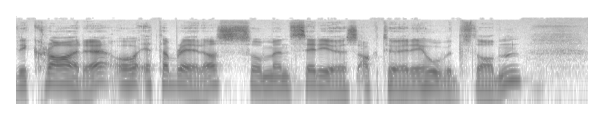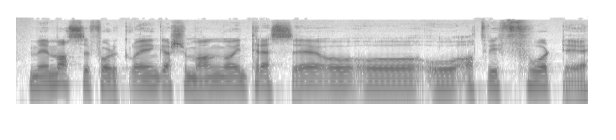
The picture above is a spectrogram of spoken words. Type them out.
vi klarer å etablere oss som en seriøs aktør i hovedstaden. Med masse folk og engasjement og interesse, og, og, og at vi får til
